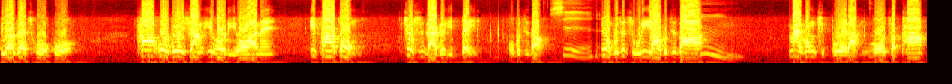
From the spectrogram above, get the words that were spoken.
不要再错过。它会不会像一盒里欧安呢？一发动就是来个一倍，我不知道，是因为我不是主力啊，我不知道啊。嗯，卖空几倍啦，五十趴，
